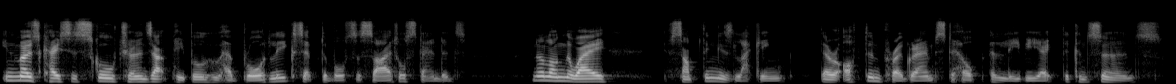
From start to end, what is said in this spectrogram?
In most cases, school churns out people who have broadly acceptable societal standards, and along the way, if something is lacking, there are often programs to help alleviate the concerns.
